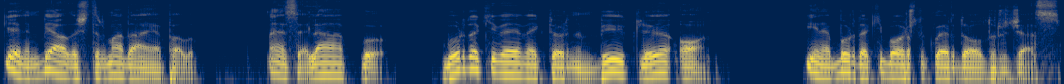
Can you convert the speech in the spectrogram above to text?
Gelin bir alıştırma daha yapalım. Mesela bu. Buradaki v vektörünün büyüklüğü 10. Yine buradaki boşlukları dolduracağız.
